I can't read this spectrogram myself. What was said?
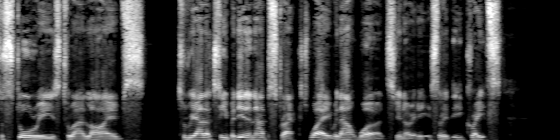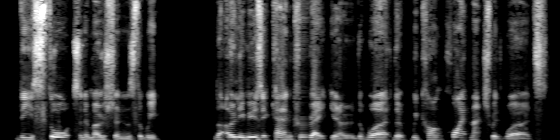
to stories, to our lives, to reality, but in an abstract way, without words. You know, it, so it, it creates these thoughts and emotions that we that only music can create. You know, the word that we can't quite match with words.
